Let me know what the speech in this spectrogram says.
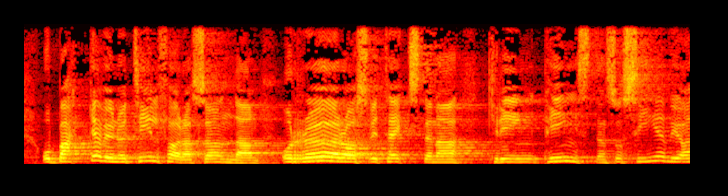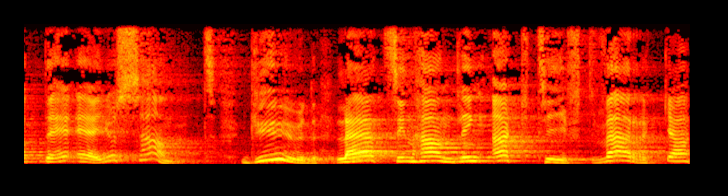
Och backar vi nu till förra söndagen och rör oss vid texterna kring pingsten så ser vi ju att det är ju sant. Gud lät sin handling aktivt verka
